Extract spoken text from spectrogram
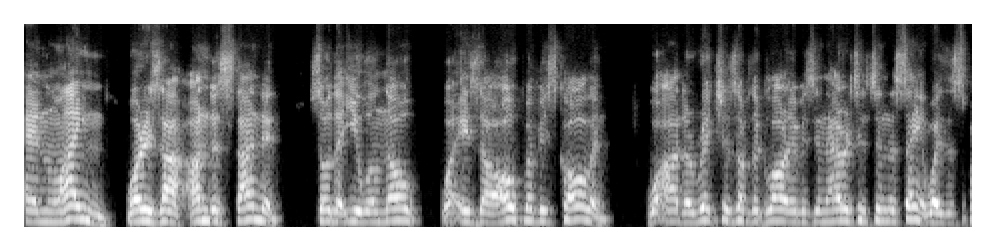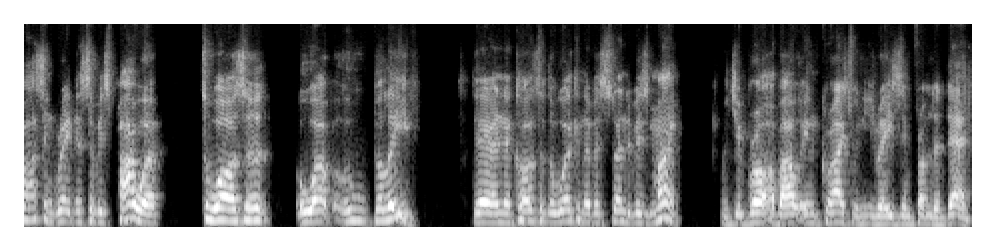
enlightened. What is that? Understanding, so that you will know what is the hope of his calling, what are the riches of the glory of his inheritance in the saint, what is the surpassing greatness of his power towards who, who believe. There, in the course of the working of his strength of his might, which he brought about in Christ when he raised him from the dead.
